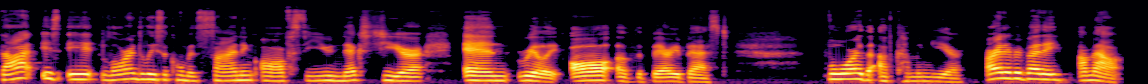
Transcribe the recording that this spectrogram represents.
that is it. Lauren Delisa Coleman signing off. See you next year. And really, all of the very best for the upcoming year. All right, everybody, I'm out.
